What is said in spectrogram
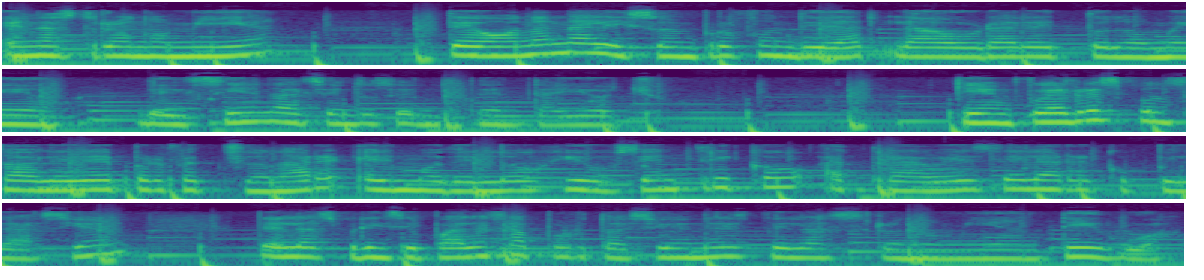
En astronomía, Teón analizó en profundidad la obra de Ptolomeo, del 100 al 178, quien fue el responsable de perfeccionar el modelo geocéntrico a través de la recopilación de las principales aportaciones de la astronomía antigua.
